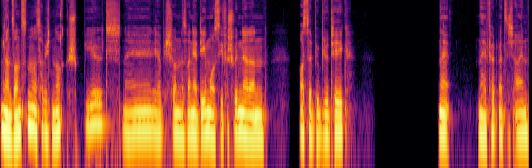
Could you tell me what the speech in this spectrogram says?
Und ansonsten, was habe ich noch gespielt? Nee, die habe ich schon, das waren ja Demos, die verschwinden ja dann aus der Bibliothek. Nee, nee, fällt mir jetzt nicht ein.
